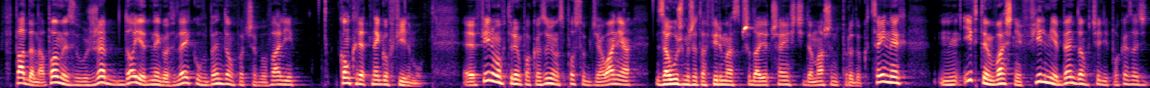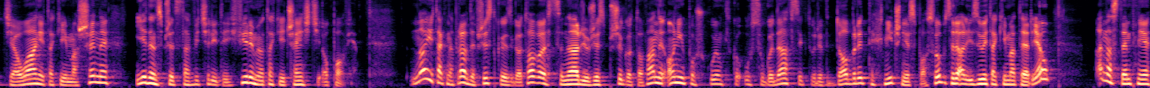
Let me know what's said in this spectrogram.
wpada na pomysł, że do jednego z lejków będą potrzebowali konkretnego filmu. E, filmu, w którym pokazują sposób działania. Załóżmy, że ta firma sprzedaje części do maszyn produkcyjnych i w tym właśnie filmie będą chcieli pokazać działanie takiej maszyny. Jeden z przedstawicieli tej firmy o takiej części opowie. No i tak naprawdę wszystko jest gotowe, scenariusz jest przygotowany, oni poszukują tylko usługodawcy, który w dobry, technicznie sposób zrealizuje taki materiał, a następnie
